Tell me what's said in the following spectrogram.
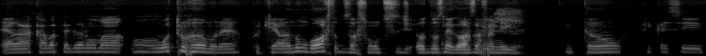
ela acaba pegando uma, um outro ramo, né? Porque ela não gosta dos assuntos de- ou dos negócios da Isso. família. Então fica esse Ela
